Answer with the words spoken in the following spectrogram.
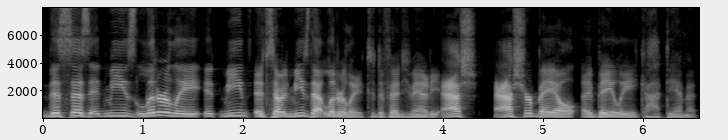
this says it means literally. It means it. So it means that literally to defend humanity. Ash Asher Bale, a Bailey, God damn it,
